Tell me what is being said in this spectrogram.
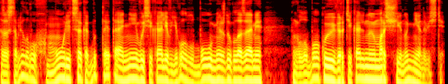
заставлял его хмуриться, как будто это они высекали в его лбу между глазами глубокую вертикальную морщину ненависти.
